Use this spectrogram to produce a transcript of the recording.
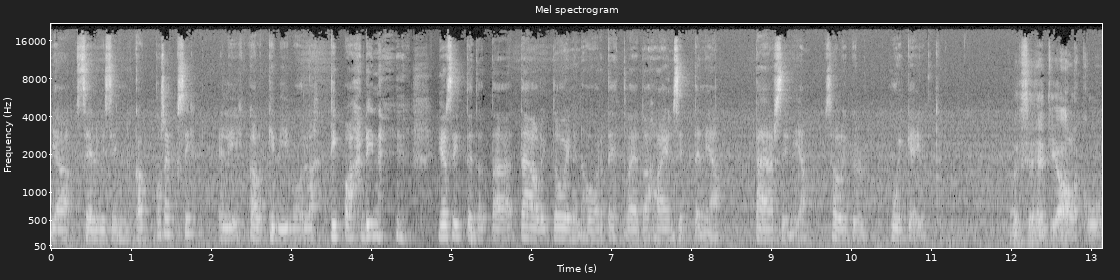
ja selvisin kakkoseksi, eli kalkkiviivoilla tipahdin. Ja sitten tota, tämä oli toinen HR-tehtävä, jota hain sitten ja pääsin ja se oli kyllä huikea juttu. Oliko se heti alkuun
